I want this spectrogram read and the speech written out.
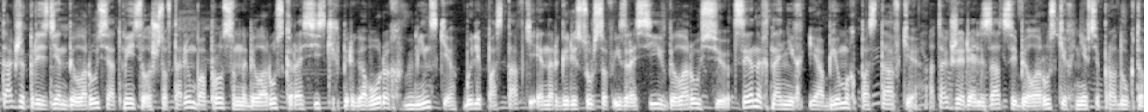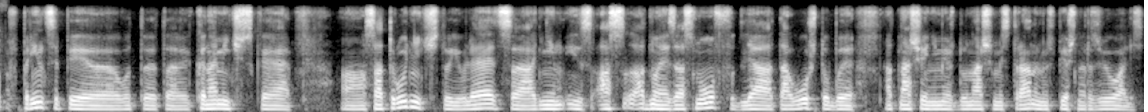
Также президент Беларуси отметил, что вторым вопросом на белорусско-российских переговорах в Минске были поставки энергоресурсов из России в Белоруссию, ценах на них и объемах поставки, а также реализации белорусских нефтепродуктов. В принципе, э, вот эта экономическая сотрудничество является одним из, одной из основ для того, чтобы отношения между нашими странами успешно развивались.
